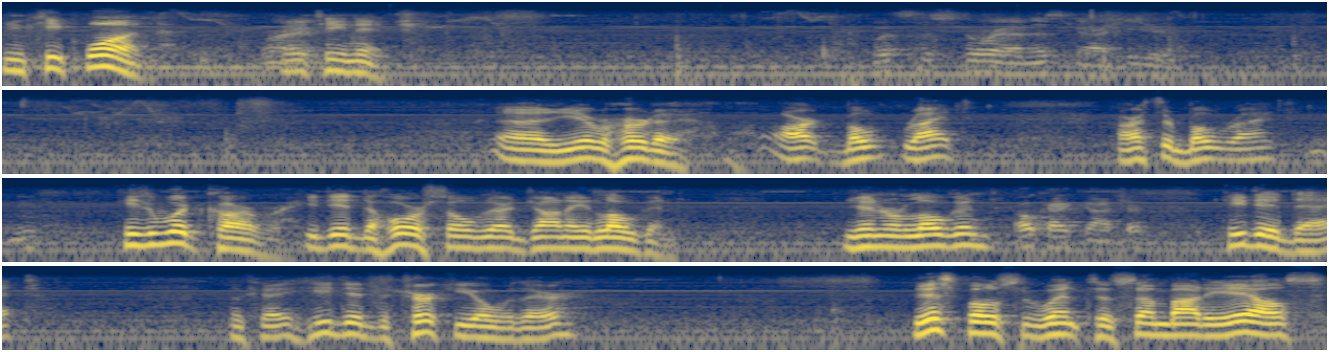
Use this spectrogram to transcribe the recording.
you can keep one Right. 18 inch. What's the story on this guy here? Uh, you ever heard of Art Boatwright? Arthur Boatwright? He's a wood carver. He did the horse over there at John A. Logan. General Logan, Okay, gotcha. he did that. Okay, he did the turkey over there. This to went to somebody else,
